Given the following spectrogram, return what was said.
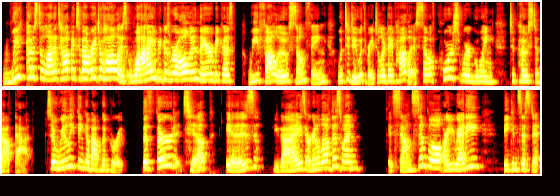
we post a lot of topics about Rachel Hollis. Why? Because we're all in there because we follow something with to do with Rachel or Dave Hollis. So of course we're going to post about that. So really think about the group. The third tip is you guys are going to love this one. It sounds simple. Are you ready? Be consistent.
